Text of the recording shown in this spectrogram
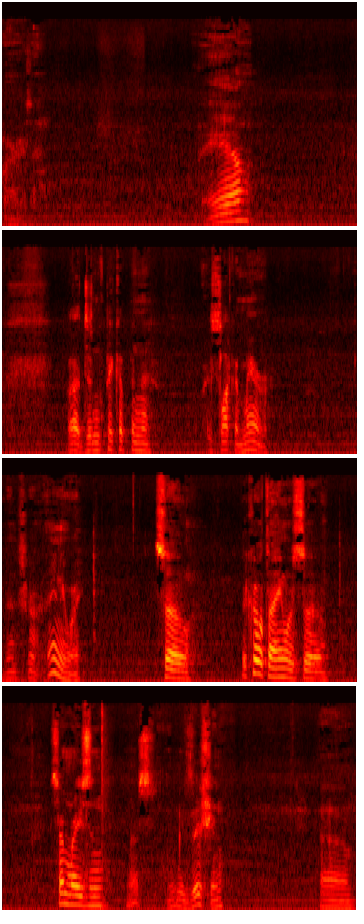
where is it? Well, well, it didn't pick up in the. It's like a mirror. Sure. Anyway. So, the cool thing was, uh, some reason, this musician um,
